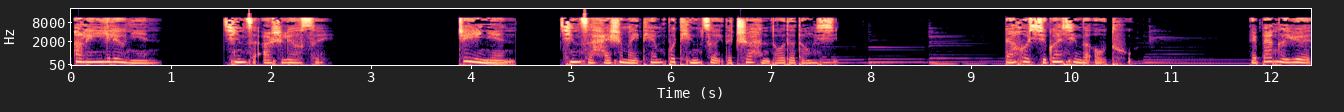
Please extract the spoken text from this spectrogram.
二零一六年，青子二十六岁。这一年，青子还是每天不停嘴的吃很多的东西，然后习惯性的呕吐，每半个月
